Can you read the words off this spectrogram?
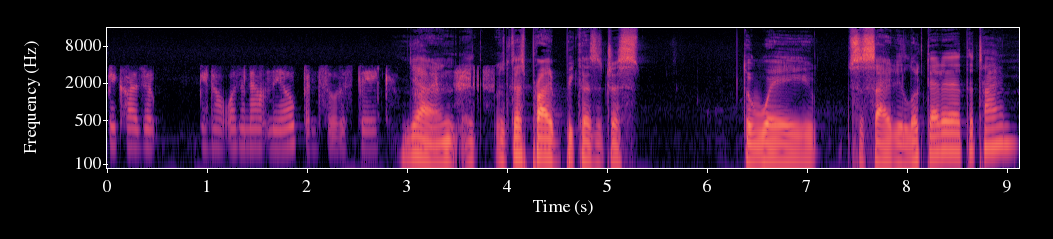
because it, you know, it wasn't out in the open, so to speak. Yeah, and it, it, that's probably because it just the way society looked at it at the time.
